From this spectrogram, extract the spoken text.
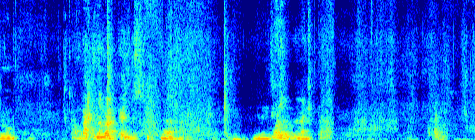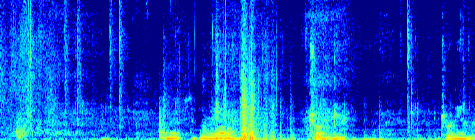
No. Gone back in the back pins. No. You need to Wasn't the up next bit. there. No, it's on the right one. Try it in. Try the other.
